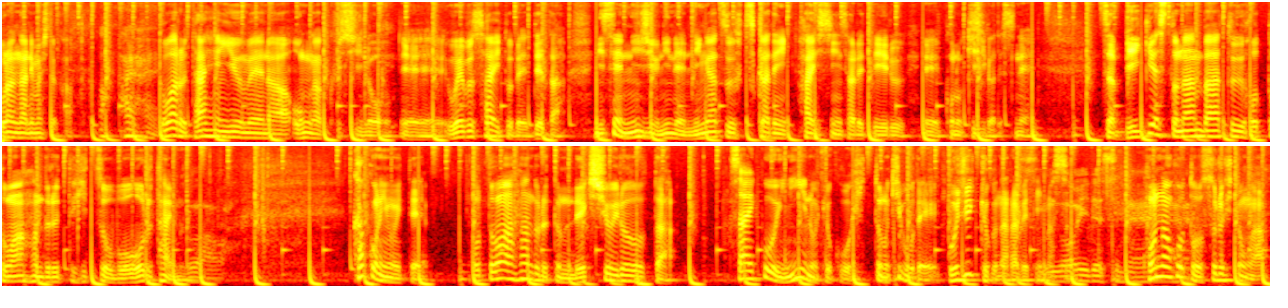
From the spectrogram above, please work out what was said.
ご覧になりましたか？あはいはい。とある大変有名な音楽誌の、えーウェブサイトで出た2022年2月2日に配信されている、えーこの記事がですね The biggest number two hot 100 hits of all time 過去において HOT100 の歴史を彩った最高位2位の曲をヒットの規模で50曲並べています。こんなことをする人が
